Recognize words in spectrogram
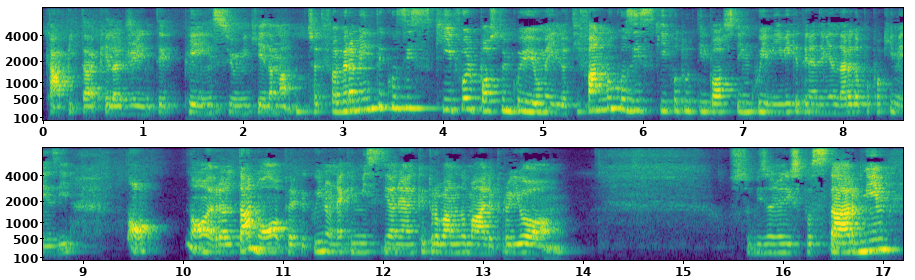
capita che la gente pensi o mi chieda ma cioè, ti fa veramente così schifo il posto in cui vivo meglio? Ti fanno così schifo tutti i posti in cui vivi che te ne devi andare dopo pochi mesi? No, no, in realtà no, perché qui non è che mi stia neanche trovando male, però io ho questo bisogno di spostarmi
